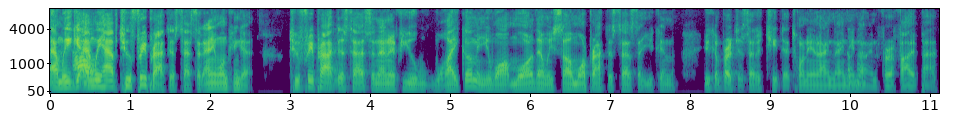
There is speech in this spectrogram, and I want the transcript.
and we get oh. and we have two free practice tests that anyone can get. Two free practice tests, and then if you like them and you want more, then we sell more practice tests that you can you can purchase that are cheap. They're twenty nine ninety nine okay. for a five pack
